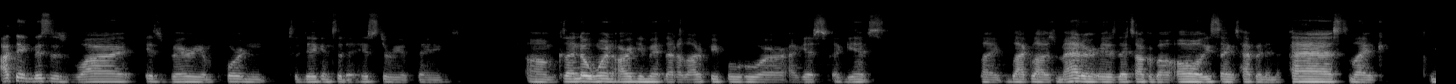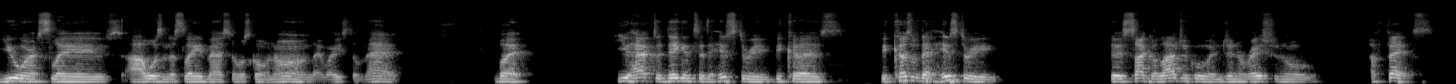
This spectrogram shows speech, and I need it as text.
I think this is why it's very important to dig into the history of things because um, I know one argument that a lot of people who are, I guess, against like Black Lives Matter is they talk about, oh, these things happened in the past. Like, you weren't slaves. I wasn't a slave master. What's going on? Like, why are you still mad? But you have to dig into the history because because of that history, there's psychological and generational effects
